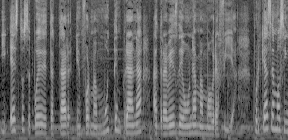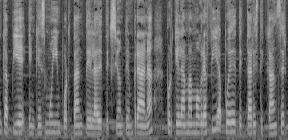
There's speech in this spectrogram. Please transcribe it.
y esto se puede detectar en forma muy temprana a través de una mamografía. ¿Por qué hacemos hincapié en que es muy importante la detección temprana? Porque la mamografía puede detectar este cáncer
